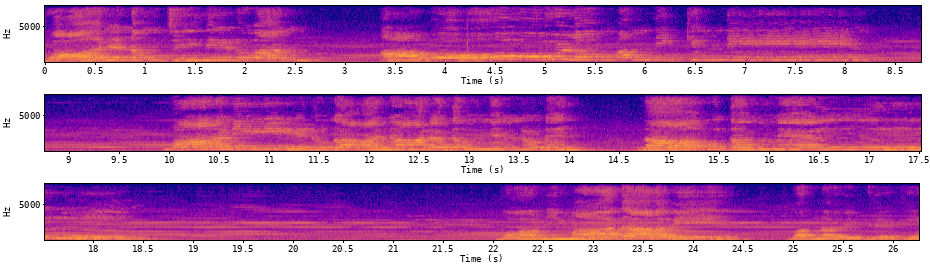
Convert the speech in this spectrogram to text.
വാരണം ചെയ്തിടുവാൻ ആവോളം വന്നിക്കുന്നേ വാണിയിടുക അനാരദം എന്നുടൻ നാവു തമ്മേൽ വാണി മാതാവേ വർണവിഗ്രഹേ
